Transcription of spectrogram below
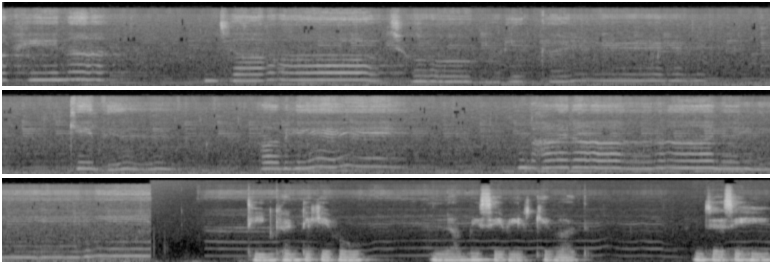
कभी ना जाओ छोड़ कर कि दिल अभी भरा तीन घंटे के वो लंबी सी वेट के बाद जैसे ही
